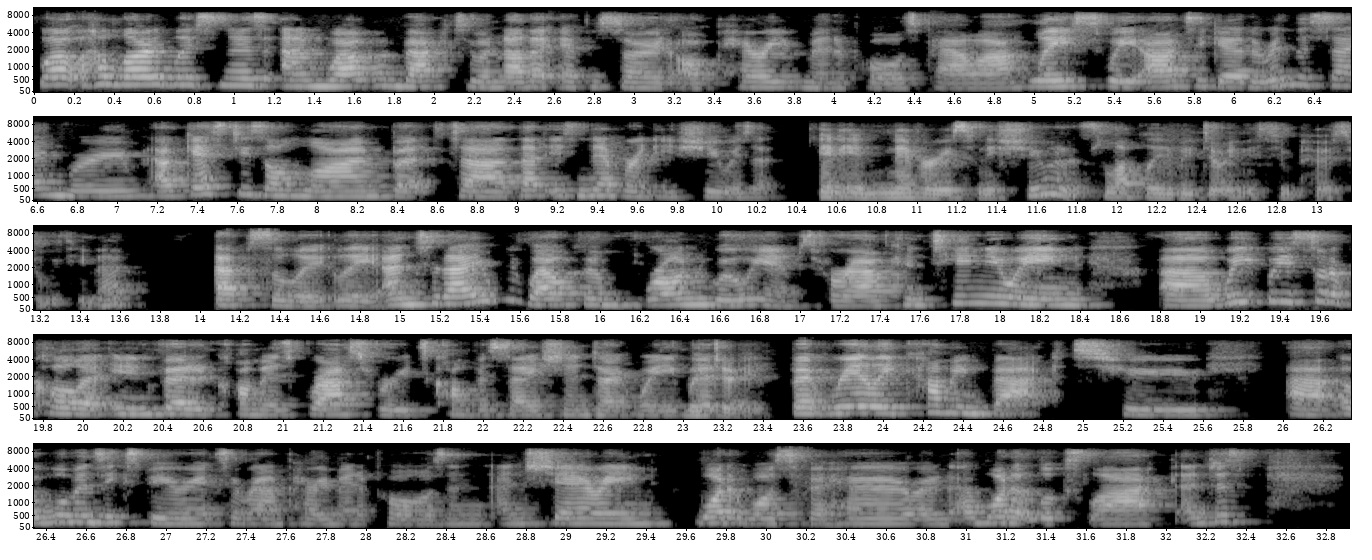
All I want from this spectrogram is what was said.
Well, hello, listeners, and welcome back to another episode of Perimenopause Power. Lise, we are together in the same room. Our guest is online, but uh, that is never an issue, is it? it? It never is an issue, and it's lovely to be doing this in person with you, Nat. Absolutely. And today we welcome Bron Williams for our continuing, uh, we, we sort of call it in inverted commas, grassroots conversation, don't we? We do. But really coming back to uh, a woman's experience around perimenopause and, and sharing what it was for her and, and what it looks like and just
